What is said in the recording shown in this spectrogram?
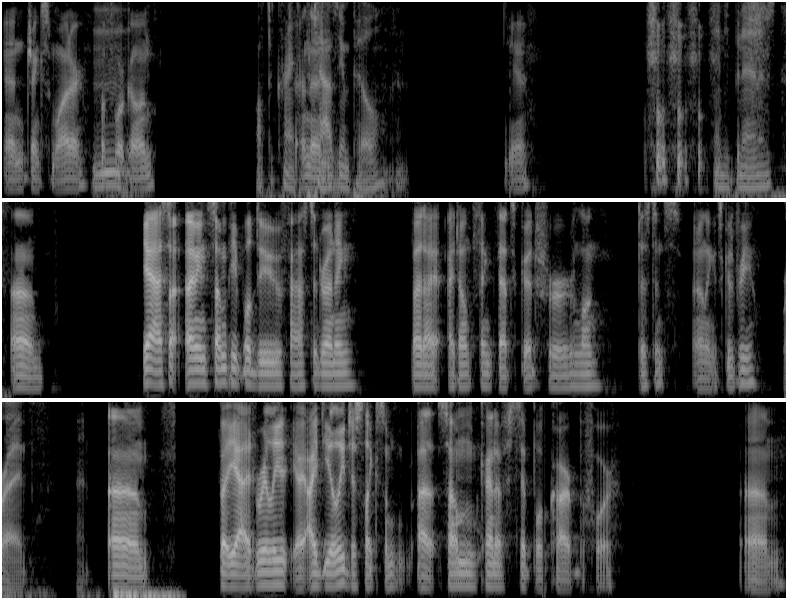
and drink some water before Mm. going. I'll have to crank And then- potassium pill and Yeah. any bananas. um. Yeah. So I mean, some people do fasted running. but I, I don't think that's good for long distance. I don't think it's good for you. Right. Um, but yeah, it really ideally just like some uh, some kind of simple carb before. Um,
